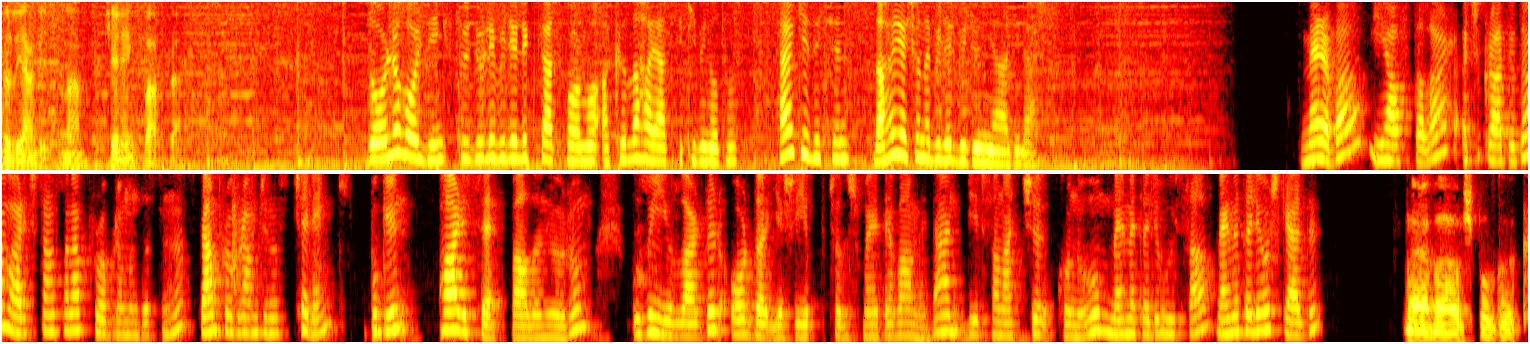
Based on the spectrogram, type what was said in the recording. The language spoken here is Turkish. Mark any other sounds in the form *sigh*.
Hazırlayan ve sunan Çelenk Bafra Zorlu Holding Sürdürülebilirlik Platformu Akıllı Hayat 2030, herkes için daha yaşanabilir bir dünya diler. Merhaba, iyi haftalar. Açık Radyo'da Hariçten Sanat programındasınız. Ben programcınız Çelenk. Bugün Paris'e bağlanıyorum. Uzun yıllardır orada yaşayıp çalışmaya devam eden bir sanatçı konuğum Mehmet Ali Uysal. Mehmet Ali hoş geldin. Merhaba, hoş bulduk.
